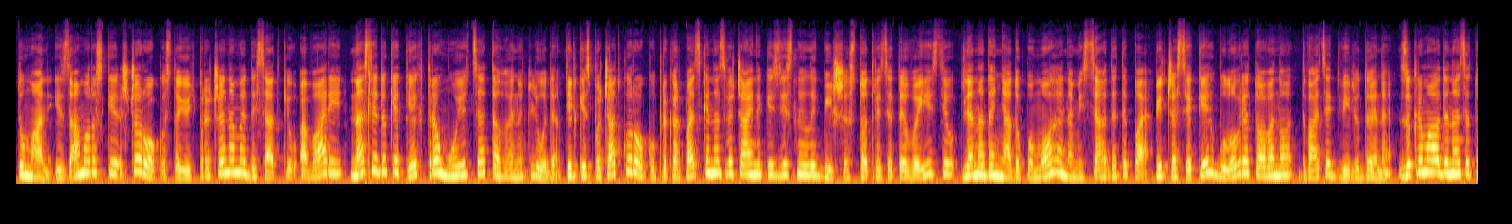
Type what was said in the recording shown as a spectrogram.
Туман і заморозки щороку стають причинами десятків аварій, внаслідок яких травмуються та гинуть люди. Тільки з початку року прикарпатські надзвичайники здійснили більше 130 виїздів для надання допомоги на місцях ДТП, під час яких було врятовано 22 людини. Зокрема, 11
